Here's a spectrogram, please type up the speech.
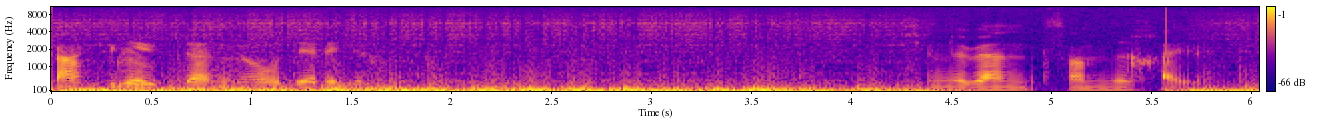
Çank bile yüklenmiyor o derece. Şimdi ben sandığı kaybettim.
